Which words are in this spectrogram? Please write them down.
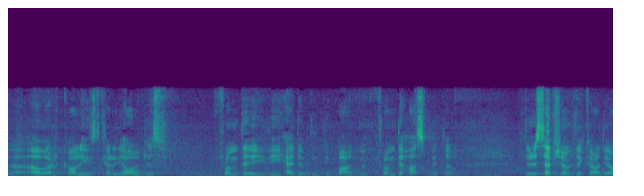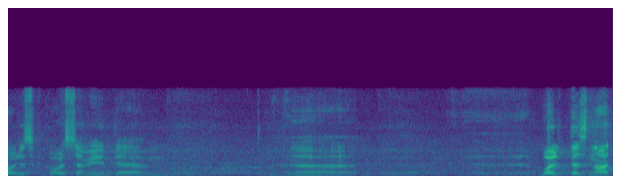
uh, our colleagues cardiologists, from the, the head of the department, from the hospital. The reception of the cardiologists, of course, I mean, the, um, uh, well, does not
